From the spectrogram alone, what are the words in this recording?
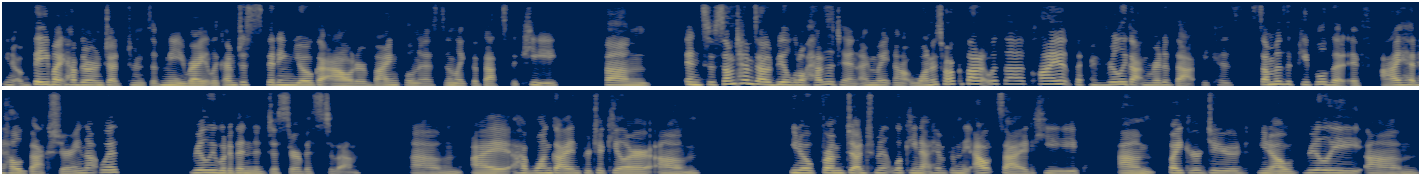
you know, they might have their own judgments of me, right? Like I'm just spitting yoga out or mindfulness and like that that's the key. Um, and so sometimes I would be a little hesitant. I might not want to talk about it with a client, but I've really gotten rid of that because some of the people that if I had held back sharing that with really would have been a disservice to them. Um, I have one guy in particular, um, you know, from judgment looking at him from the outside, he um, biker dude, you know, really um,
